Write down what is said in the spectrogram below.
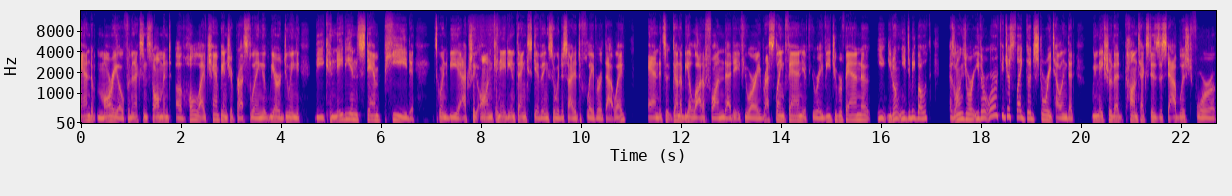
and Mario for the next installment of Hololive Championship Wrestling. We are doing the Canadian Stampede. It's going to be actually on Canadian Thanksgiving, so we decided to flavor it that way. And it's going to be a lot of fun. That if you are a wrestling fan, if you're a VTuber fan, you don't need to be both. As long as you are either, or if you just like good storytelling, that we make sure that context is established for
